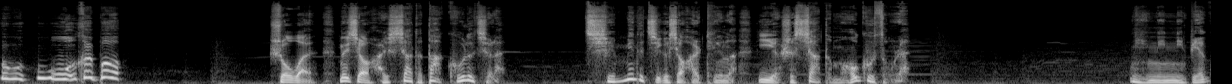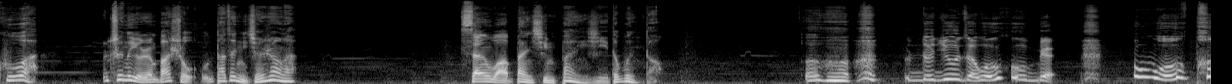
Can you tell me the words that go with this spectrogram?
我我害怕。说完，那小孩吓得大哭了起来。前面的几个小孩听了也是吓得毛骨悚然。你你你别哭啊！真的有人把手搭在你肩上了？三娃半信半疑的问道。啊，他就在我后面。我怕。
